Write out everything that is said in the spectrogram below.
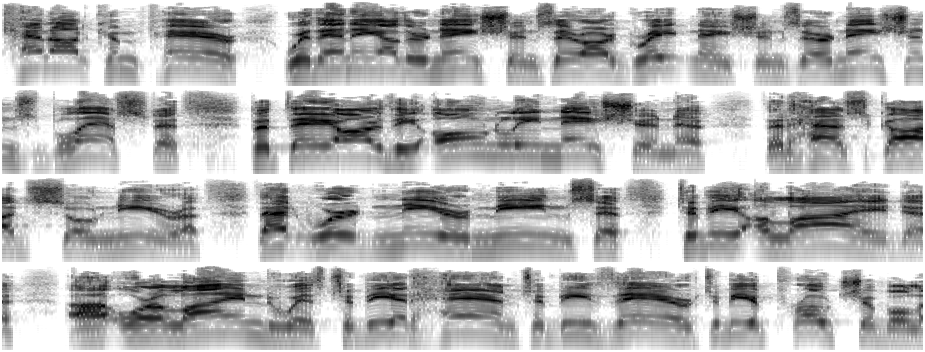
cannot compare with any other nations. There are great nations, there are nations blessed, but they are the only nation that has God so near. that word near means to be allied uh, or aligned with, to be at hand, to be there, to be approachable.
